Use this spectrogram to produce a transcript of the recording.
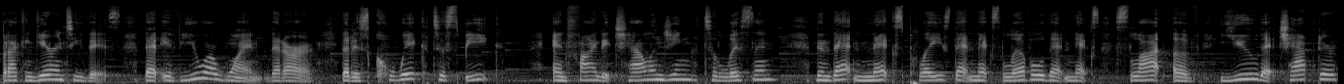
but I can guarantee this that if you are one that are that is quick to speak, and find it challenging to listen, then that next place, that next level, that next slot of you, that chapter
